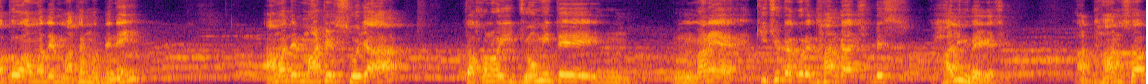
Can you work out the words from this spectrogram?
অত আমাদের মাথার মধ্যে নেই। আমাদের মাঠের সোজা, তখন ওই জমিতে মানে কিছুটা করে ধান গাছ বেশ হালি হয়ে গেছে। আর ধান সব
